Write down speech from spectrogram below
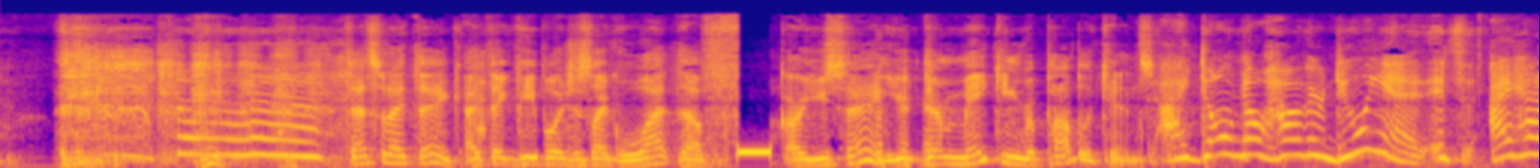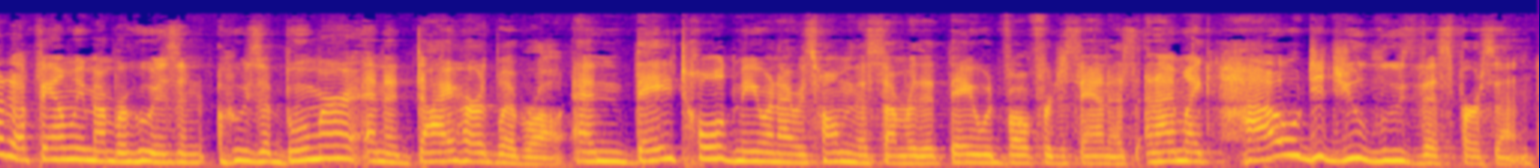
That's what I think. I think people are just like, what the f- are you saying? you they're making Republicans. I don't know how they're doing it. It's I had a family member who is an who's a boomer and a diehard liberal, and they told me when I was home this summer that they would vote for DeSantis, and I'm like, how did you lose this person?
